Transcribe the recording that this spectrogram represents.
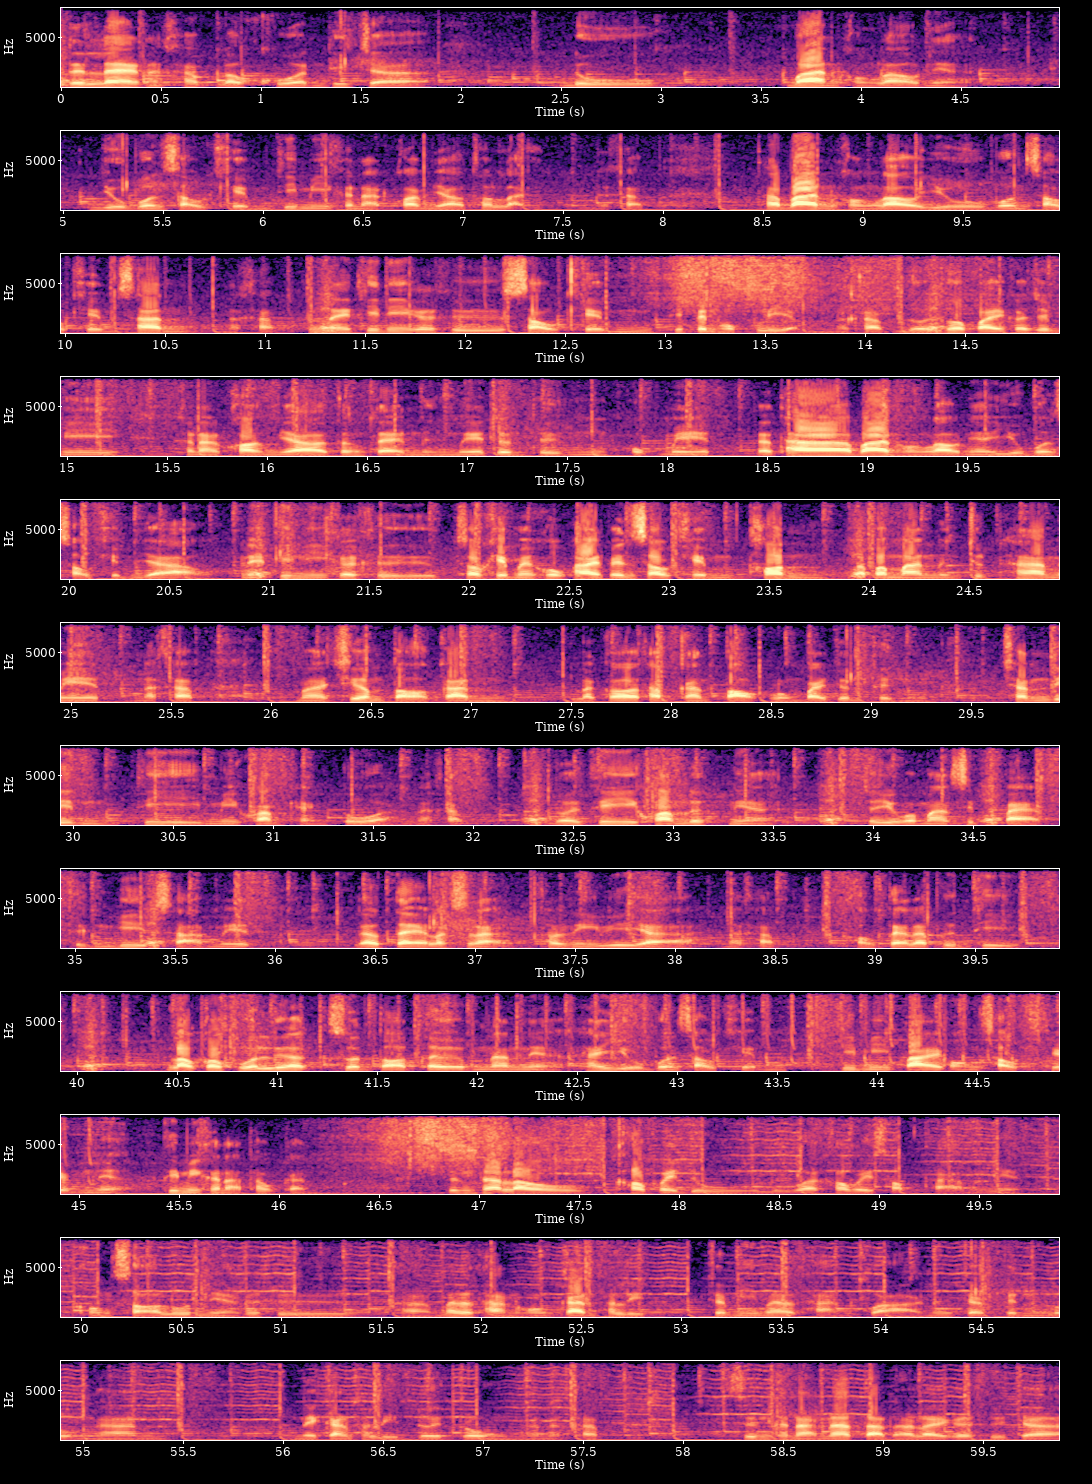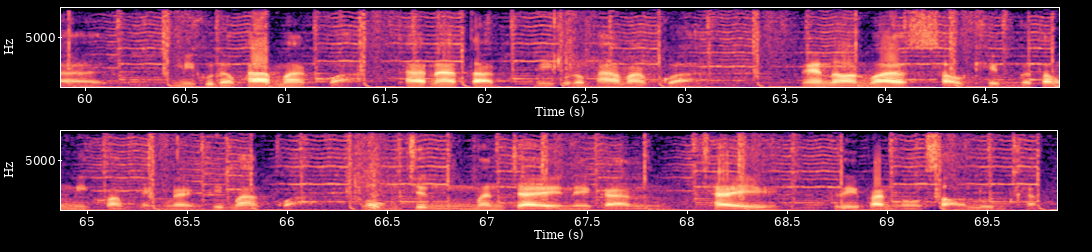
ประเด็นแรกนะครับ เราควรที่จะดูบ้านของเราเนี่ยอยู่บนเสาเข็มที่มีขนาดความยาวเท่าไหร่นะครับ ถ้าบ้านของเราอยู่บนเสาเข็มสั้นนะครับ ในที่นี้ก็คือเสาเข็มที่เป็นหกเหลี่ยมนะครับ โดยทั่วไปก็จะมีขนาดความยาวตั้งแต่ 1 เมตรจนถึง 6 เมตร แต่ถ้าบ้านของเราเนี่ยอยู่บนเสาเข็มยาว ในที่นี้ก็คือเสาเข็มไมโครพายเป็นเสาเข็มท่อนละประมาณ 1.5 เมตรนะครับ มาเชื่อมต่อกัน แล้วก็ทำการตอกลงไปจนถึง ชั้นดินที่มีความแข็งตัวนะครับ โดยที่ความลึกเนี่ยจะอยู่ประมาณ 18 ถึง 23 เมตร แล้วแต่ลักษณะธรณีวิทยานะครับของแต่ละพื้นที่ เราก็ควรเลือกส่วนต่อเติมนั้นเนี่ยให้อยู่บนเสาเข็มที่มีปลายของเสาเข็มเนี่ยที่มีขนาดเท่ากัน ซึ่งถ้าเราเข้าไปดูหรือว่าเข้าไปสอบถามเนี่ยของสอรุนเนี่ยก็คืออมาตรฐานของการผลิตจะมีมาตรฐานกว่า เนื่องจากเป็นโรงงานในการผลิตโดยตรงนะครับ ซึ่งขนาดหน้าตัดอะไรก็คือจะมีคุณภาพมากกว่า ถ้าหน้าตัดมีคุณภาพมากกว่า แน่นอนว่าเสาเข็มก็ต้องมีความแข็งแรงที่มากกว่า ผมจึงมั่นใจในการใช้ผลิตภัณฑ์ของสอรุนครับ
